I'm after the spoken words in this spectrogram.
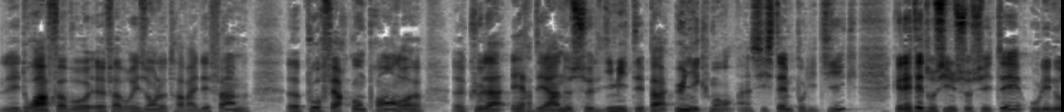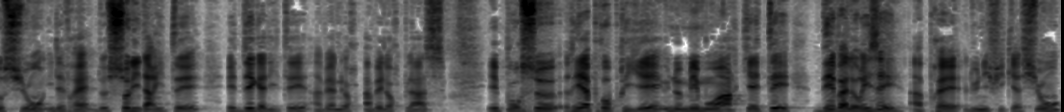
les droits euh, favorisant le travail des femmes, euh, pour faire comprendre euh, que la RDA ne se limitait pas uniquement à un système politique, qu'elle était aussi une société où les notions, il est vrai, de solidarité et d'égalité avaient leur, avaient leur place, et pour se réapproprier une mémoire qui a été dévalorisée après l'unification,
